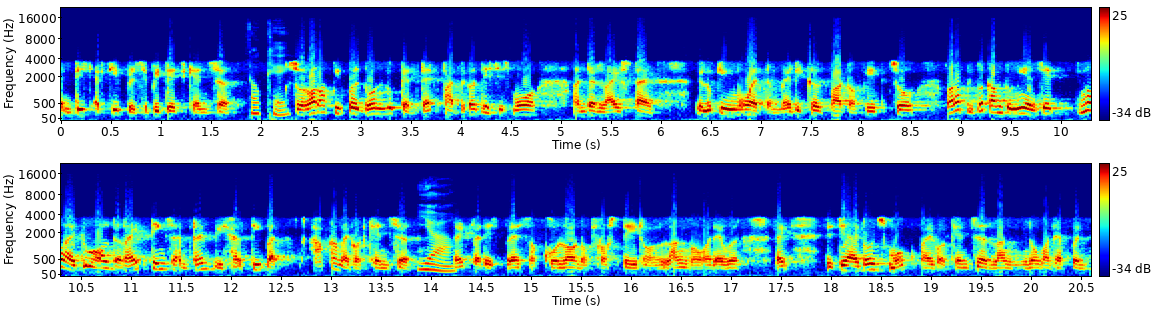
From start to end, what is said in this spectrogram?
and this actually precipitates cancer. Okay. So a lot of people don't look at that part because this is more under lifestyle. You're looking more at the medical part of it. So a lot of people come to me and say, you know, I do all the right things. I'm trying to be healthy, but how come I got cancer? Yeah. Right, whether it's breast or colon or prostate or lung or whatever. Right? They say I don't smoke, but I got cancer lung. You know what happened?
